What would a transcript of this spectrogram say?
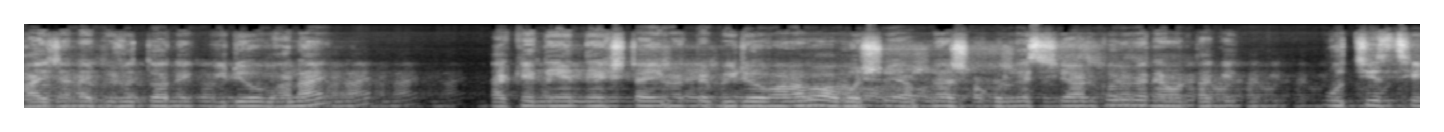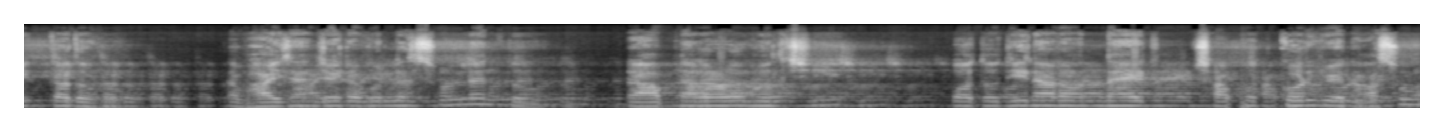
ভাইজানের বিরুদ্ধে অনেক ভিডিও বানায়। তাকে নিয়ে নেক্সট টাইম একটা ভিডিও বানাবো, অবশ্যই আপনারা সকলকে শেয়ার করবেন এবং তাকে উচিত শিক্ষা দেবো। ভাইজান যেটা বললেন, শুনলেন তো? আপনারা বলছি কতদিন আর অন্যায়ের সাপোর্ট করবেন আসুন,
